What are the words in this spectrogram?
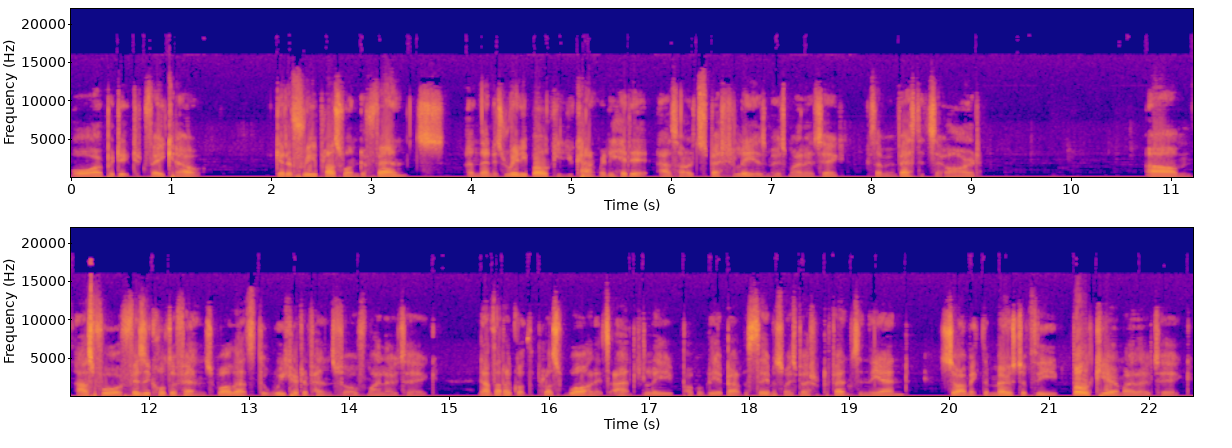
or Predicted Fake Out. Get a free plus one defense, and then it's really bulky. You can't really hit it as hard specially as most Milotic, because I've invested so hard. Um, as for physical defense, well, that's the weaker defense of Milotic. Now that I've got the plus one, it's actually probably about the same as my special defense in the end. So I make the most of the bulkier Milotic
